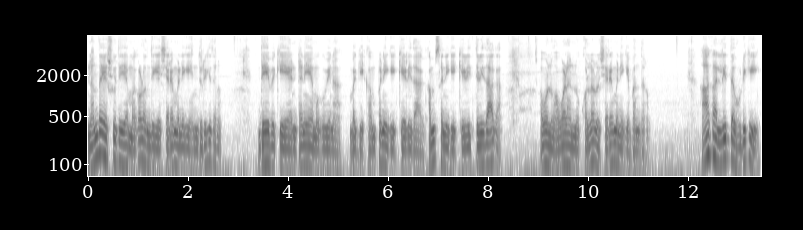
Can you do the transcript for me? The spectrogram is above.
ನಂದ ಯಶೋದೆಯ ಮಗಳೊಂದಿಗೆ ಸೆರೆಮನೆಗೆ ಹಿಂದಿರುಗಿದನು. ದೇವಕಿಯ ಎಂಟನೆಯ ಮಗುವಿನ ಬಗ್ಗೆ ಕಂಪನಿಗೆ ಕೇಳಿದಾಗ, ಕಂಸನಿಗೆ ಕೇಳಿ ತಿಳಿದಾಗ ಅವನು ಅವಳನ್ನು ಕೊಲ್ಲಲು ಸೆರೆಮನೆಗೆ ಬಂದನು. ಆಗ ಅಲ್ಲಿದ್ದ ಹುಡುಗಿ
